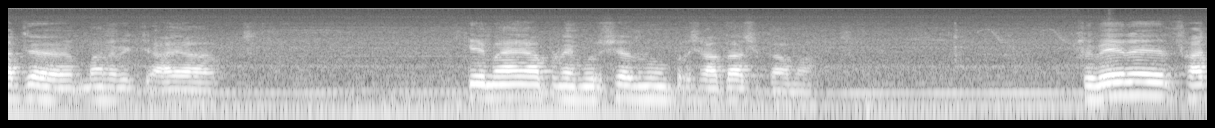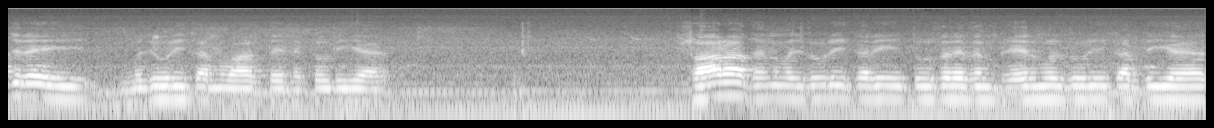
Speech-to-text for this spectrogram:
ਅੱਜ ਮਨ ਵਿੱਚ ਆਇਆ ਕਿ ਮੈਂ ਆਪਣੇ ਮੁਰਸ਼ਿਦ ਨੂੰ ਪ੍ਰਸ਼ਾਦਾ ਛਕਾਵਾਂ। ਸਵੇਰੇ ਸਾਜਰੇ ਹੀ ਮਜ਼ਦੂਰੀ ਕਰਨ ਵਾਸਤੇ ਨਿਕਲਦੀ ਹੈ। ਸਾਰਾ ਦਿਨ ਮਜ਼ਦੂਰੀ ਕਰੀ, ਦੂਸਰੇ ਦਿਨ ਫੇਰ ਮਜ਼ਦੂਰੀ ਕਰਦੀ ਹੈ।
